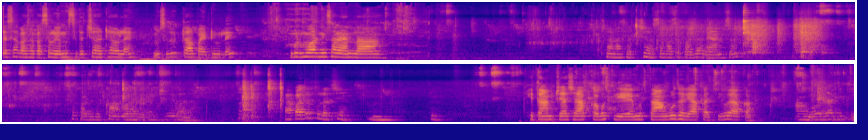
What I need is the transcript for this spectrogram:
सकाळ सकाळ सगळे मस्त इथं चहा ठेवलाय. मस्त दूध तापाय ठेवलंय. गुड मॉर्निंग सगळ्यांना. छान असं चहा सकाळ सकाळ झालाय आमचं. सकाळचं काम राहिलं त्यांची दादा. तर तुला चहा? इथं आमची अशी अक्का बसली आहे मस्त आंघोळ झाली अक्काची होय अक्का आंघोळ झाली ती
